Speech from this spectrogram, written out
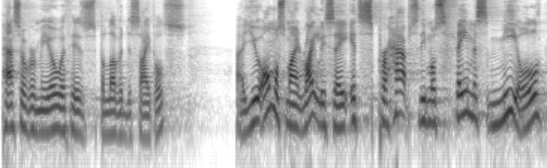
Passover meal with his beloved disciples. Uh, you almost might rightly say it's perhaps the most famous meal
